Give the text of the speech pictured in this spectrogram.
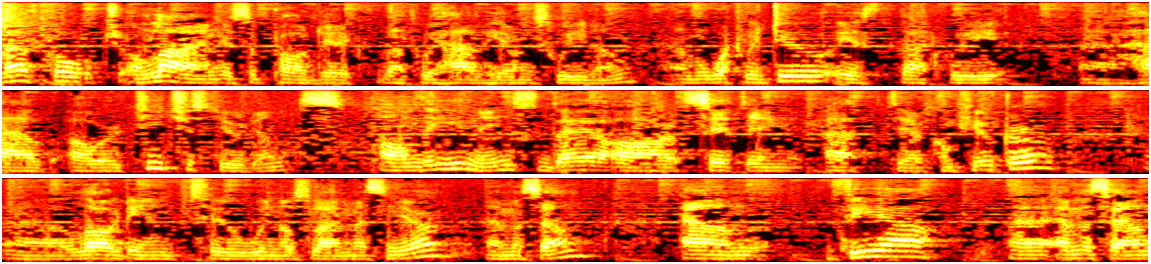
Math Coach Online is a project that we have here in Sweden. And what we do is that we uh, have our teacher students on the evenings, they are sitting at their computer, uh, logged into Windows Live Messenger, MSN, and via uh, MSN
